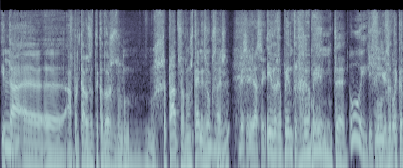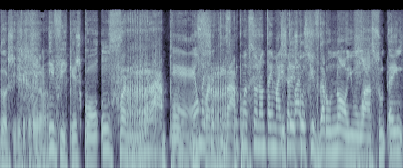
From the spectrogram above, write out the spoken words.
e Hum. está a, a- a apertar os atacadores do- dos sapatos ou de uns ténis ou o que seja Deixa, já sei. e de repente rebenta Ui. E um ficas dos com- atacadores e ficas com na mão. e ficas com um farrapo É, é um uma chatice farrapo. porque uma pessoa não tem mais e tens conseguir dar um nó e um laço em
